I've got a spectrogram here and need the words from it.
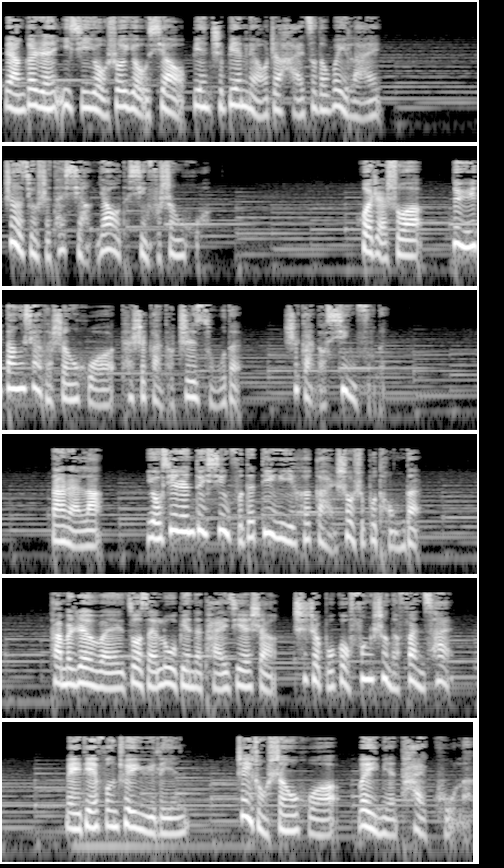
两个人一起有说有笑，边吃边聊着孩子的未来，这就是她想要的幸福生活。或者说，对于当下的生活，她是感到知足的，是感到幸福的。当然了，有些人对幸福的定义和感受是不同的，他们认为坐在路边的台阶上吃着不够丰盛的饭菜，每天风吹雨淋。这种生活未免太苦了，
